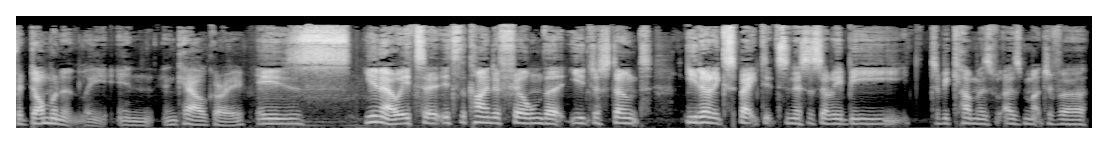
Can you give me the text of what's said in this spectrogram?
predominantly in in Calgary is, you know, it's a, it's the kind of film that you just don't you don't expect it to necessarily be to become as as much of a,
